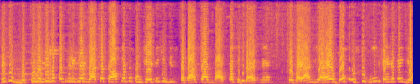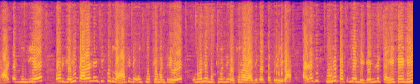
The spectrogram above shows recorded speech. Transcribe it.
देखिए, मुख्यमंत्री को पत्र लिखने इस बात का साफ़ तौर पर संकेत है कि जिस प्रकार से आज भाजपा के विधायक ने जो बयान दिया है, वो उसकी गूंज कहीं ना कहीं बिहार तक गूंजी है। और यही कारण है कि खुद वहाँ के जो उप मुख्यमंत्री है उन्होंने मुख्यमंत्री वसुंधरा राजे को पत्र लिखा। हालाँकि पूरे पत्र में विजेंद्र कहीं पे भी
